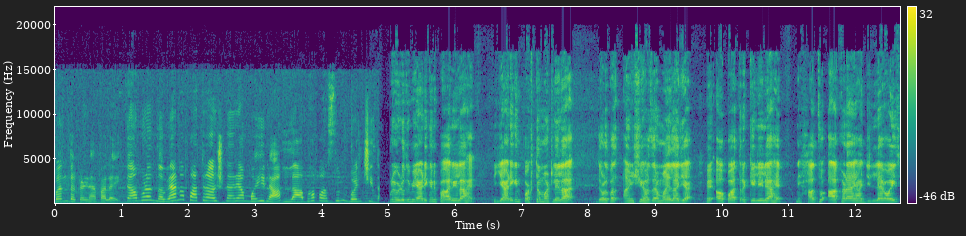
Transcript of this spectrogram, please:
बंद करण्यात आलंय. त्यामुळे नव्यानं पात्र असणाऱ्या महिला लाभापासून वंचित व्हिडिओ तुम्ही या ठिकाणी पाहिलेला आहे. या ठिकाणी स्पष्ट म्हटलेला आहे. जवळपास ऐंशी हजार महिला ज्या आहे, हे अपात्र केलेले आहे आणि हा जो आकडा आहे हा जिल्ह्यावाईज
